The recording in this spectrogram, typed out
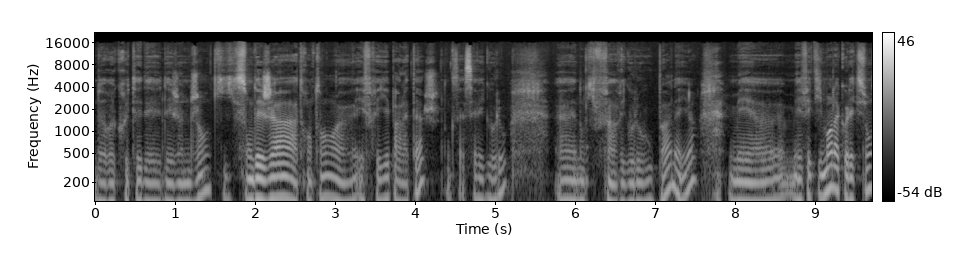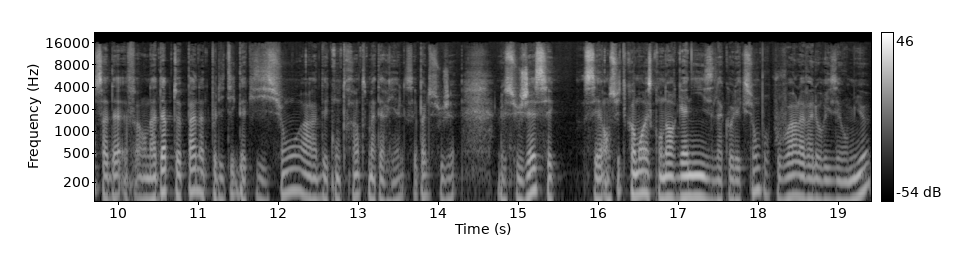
de recruter des, jeunes gens qui sont déjà à 30 ans effrayés par la tâche, donc c'est assez rigolo. donc enfin rigolo ou pas d'ailleurs, mais mais effectivement la collection enfin, on n'adapte pas notre politique d'acquisition à des contraintes matérielles, c'est pas le sujet. Le sujet c'est c'est ensuite comment est-ce qu'on organise la collection pour pouvoir la valoriser au mieux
